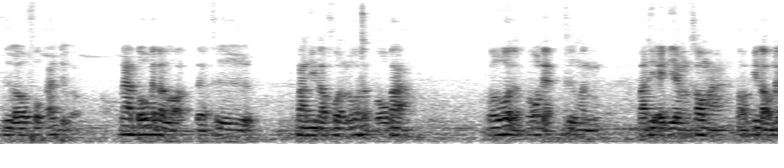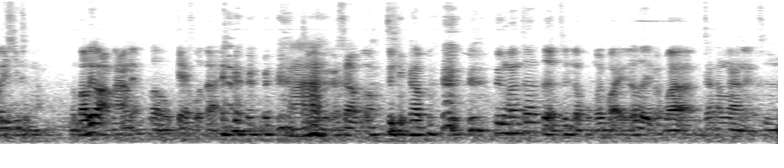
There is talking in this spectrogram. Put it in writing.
คือเราโฟกัสอยู่กับหน้าโต๊ะไปตลอด แต่คือบางทีเราควรรู้จากโต๊ะบ้าง เรารู้จากโต๊ะเนี่ยคือมันบางทีไอเดียมันเข้ามา ตอนที่เราไม่ได้คิดถึงมันเหมือนตอนที่เราอาบน้ำเนี่ยเราแก้ขวดได้อ่าครับจริงครับ ซึ่งมันก็เกิดขึ้นกับผมบ่อยๆก็เลยแบบว่าการทำงานเนี่ยคือ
